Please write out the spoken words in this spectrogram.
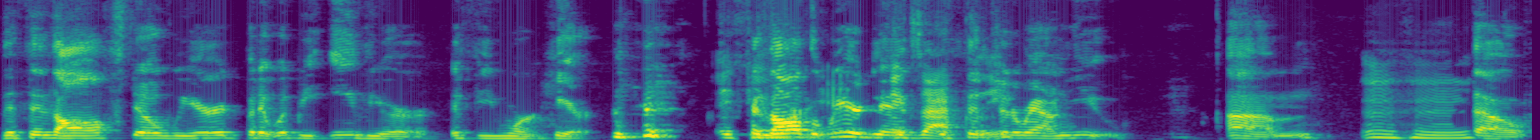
this is all still weird, but it would be easier if you weren't here because all the weirdness exactly. is centered around you. Um, hmm so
